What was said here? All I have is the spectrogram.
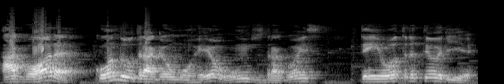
agora, quando o dragão morreu, um dos dragões, tem outra teoria.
